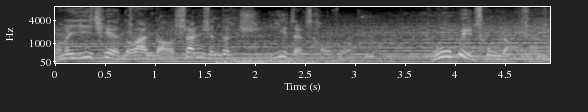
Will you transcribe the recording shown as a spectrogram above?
我们一切都按照山神的旨意在操作，不会冲扰山神。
